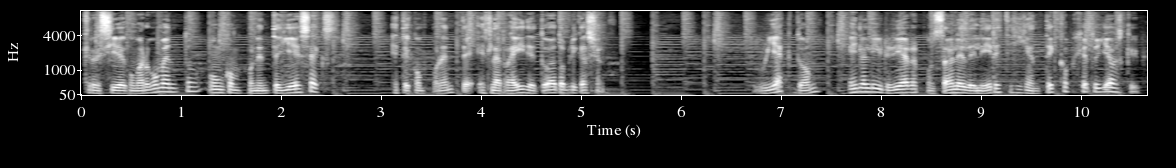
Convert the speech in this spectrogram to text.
que recibe como argumento un componente JSX. Este componente es la raíz de toda tu aplicación. React DOM es la librería responsable de leer este gigantesco objeto JavaScript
